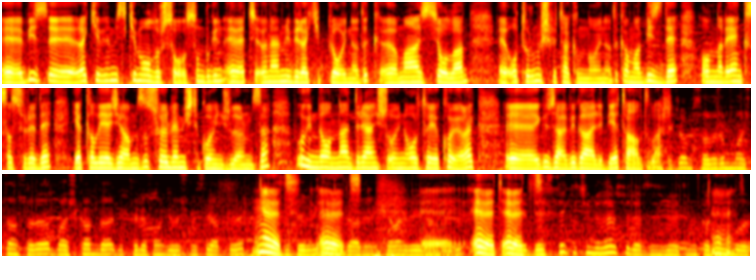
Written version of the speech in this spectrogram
Ee, Biz e, rakibimiz kim olursa olsun bugün evet önemli bir rakiple oynadık. Ee, Mazisi olan, e, oturmuş bir takımla oynadık ama biz de onları en kısa sürede yakalayacağımızı söylemiştik oyuncularımıza. Bugün de onlar dirençli oyunu ortaya koyarak e, güzel bir galibiyet aldılar. Hocam sanırım maçtan sonra başkan da bir telefon görüşmesi yaptı. Evet, evet. abi, Ee. Evet, evet. E, Destek için neler söylersiniz yönetimin kadın Evet. için?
